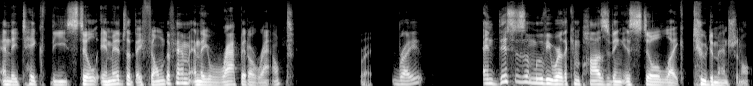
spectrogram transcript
and they take the still image that they filmed of him and they wrap it around. Right. Right. And this is a movie where the compositing is still like two dimensional,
